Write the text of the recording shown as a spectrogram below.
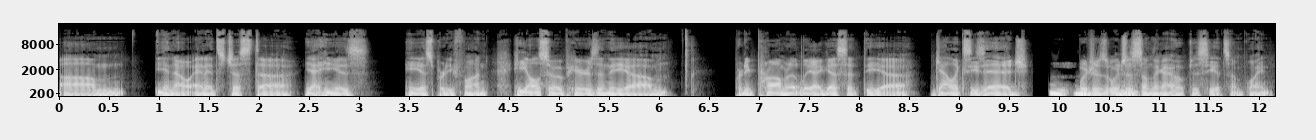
Um, you know, and it's just uh, yeah, he is he is pretty fun. He also appears in the um, pretty prominently, I guess, at the uh, Galaxy's Edge mm-hmm. which is which mm-hmm. is something I hope to see at some point.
